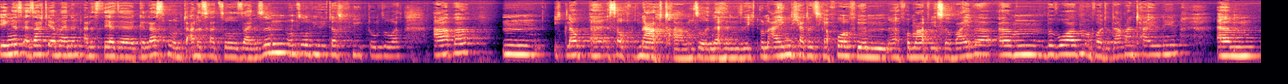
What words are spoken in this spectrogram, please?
Ding ist, er sagt ja immer, er nimmt alles sehr, sehr gelassen und alles hat so seinen Sinn und so, wie sich das fügt und sowas. Aber ich glaube, er ist auch nachtragend so in der Hinsicht. Und eigentlich hat er sich ja vorher für ein äh, Format wie Survivor ähm, beworben und wollte daran teilnehmen. Ähm,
